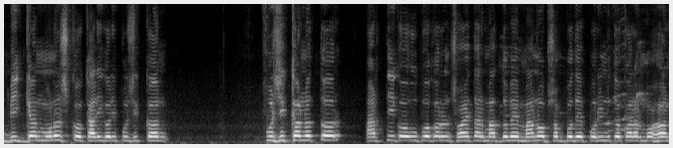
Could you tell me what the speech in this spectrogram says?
বিজ্ঞান মনস্ক কারিগরি প্রশিক্ষণ, প্রশিক্ষণোত্তর আর্থিক ও উপকরণ সহায়তার মাধ্যমে মানব সম্পদে পরিণত করার মহান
